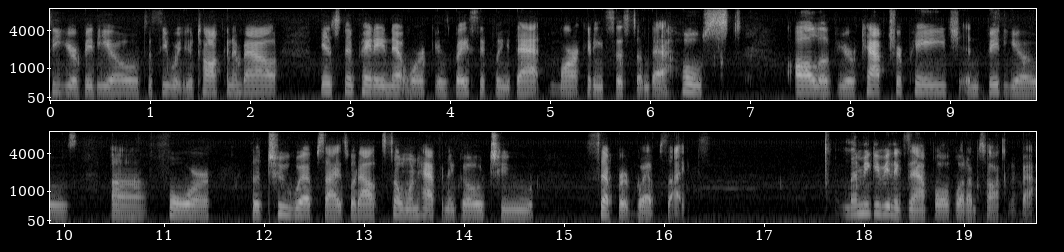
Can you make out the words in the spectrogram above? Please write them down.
see your video, to see what you're talking about Instant Payday Network is basically that marketing system that hosts all of your capture page and videos uh, for the two websites without someone having to go to separate websites. Let me give you an example of what I'm talking about.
